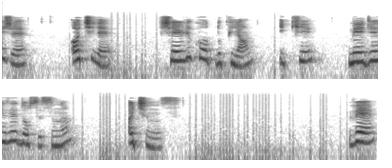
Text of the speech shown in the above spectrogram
Proje aç ile şevli kodlu plan 2 NCZ dosyasını açınız. Ve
